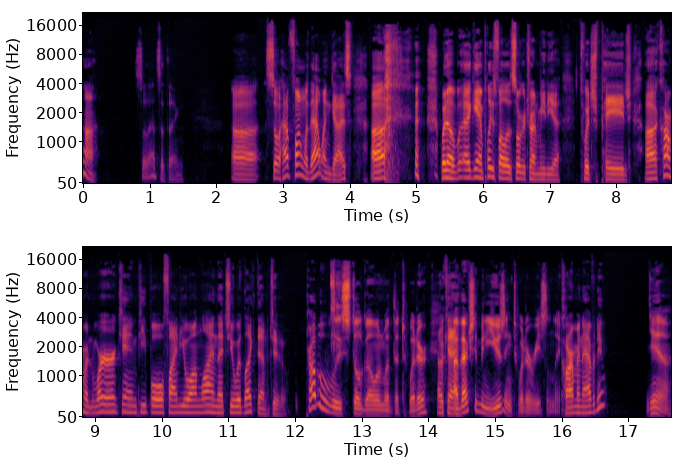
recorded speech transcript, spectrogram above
Huh. So that's a thing. Uh, so have fun with that one, guys. Uh, but no, again, please follow the Sorgatron Media Twitch page. Uh, Carmen, where can people find you online that you would like them to? Probably still going with the Twitter. Okay. I've actually been using Twitter recently. Carmen Avenue? Yeah.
